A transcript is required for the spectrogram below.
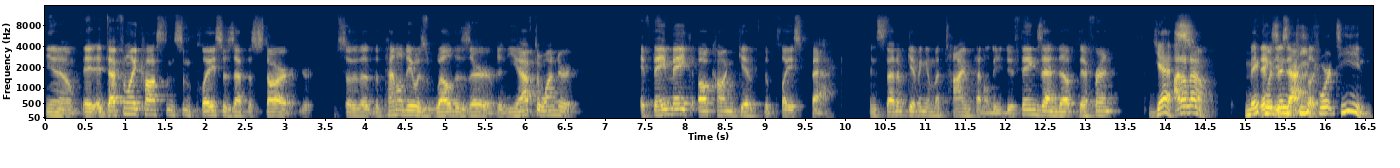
you know, it, it definitely cost him some places at the start. So the, the penalty was well deserved. And you have to wonder if they make Ocon give the place back instead of giving him a time penalty, do things end up different? Yes. I don't know. Mick was exactly. in P14.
